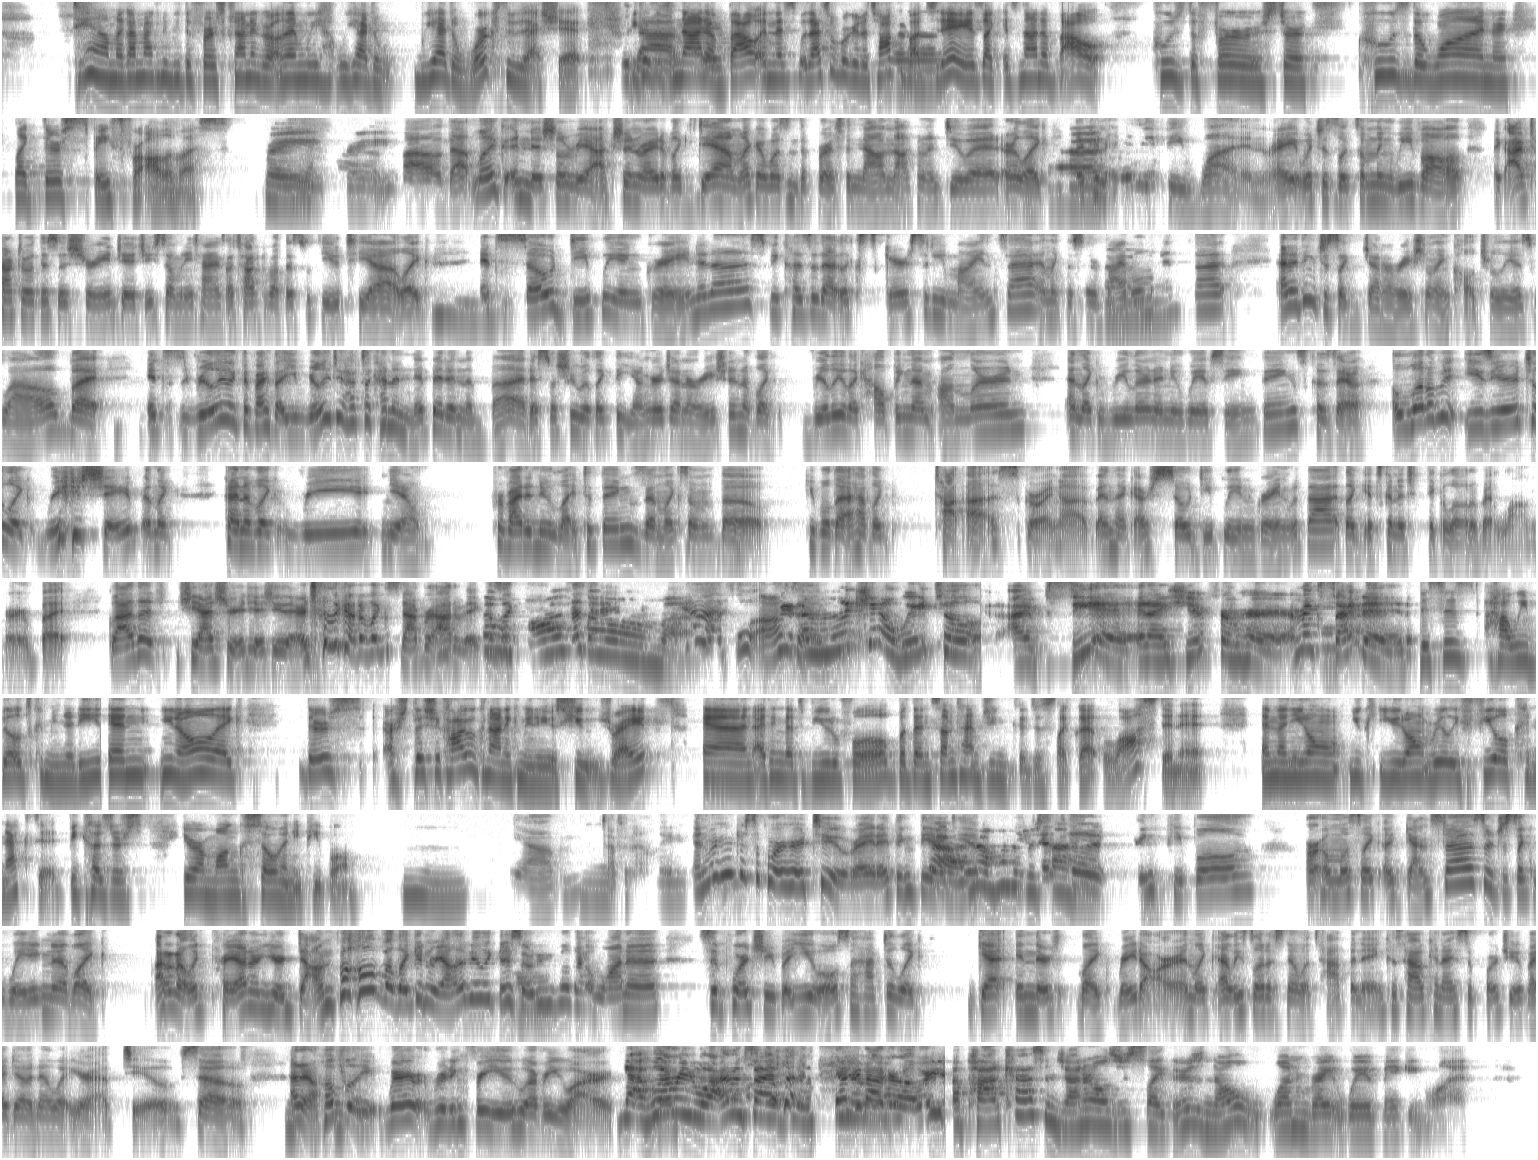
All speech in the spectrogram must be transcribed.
damn, like I'm not going to be the first kind of girl. And then we we had to we had to work through that shit because yeah, it's not right. about. And that's that's what we're going to talk yeah. about today. Is like it's not about who's the first or who's the one or like there's space for all of us. Right, right. Wow, that like initial reaction, right? Of like, damn, like I wasn't the first and now I'm not gonna do it. Or like yeah. there can only be one, right? Which is like something we've all like I've talked about this with Shereene Chechy so many times. I talked about this with you, Tia. Like mm-hmm. it's so deeply ingrained in us because of that like scarcity mindset and like the survival mm-hmm. mindset and I think just like generationally and culturally as well. But it's really like the fact that you really do have to kind of nip it in the bud, especially with like the younger generation of like really like helping them unlearn and like relearn a new way of seeing things because they're a little bit easier to like reshape and like kind of like re, you know, provide a new light to things than like some of the people that have like taught us growing up and like are so deeply ingrained with that. Like it's going to take a little bit longer, but glad that she had Shereene Chechy there to kind of like snap her out of it. Because like awesome. Yeah, it's so awesome. Wait, I really can't wait till I see it and I hear from her. I'm excited. This is how we build community. And you know, like there's the Chicago Knanaya community is huge, right? And I think that's beautiful. But then sometimes you can just like get lost in it, and then mm-hmm. you don't you you don't really feel connected because there's you're among so many people. Mm-hmm. Yeah, mm-hmm. definitely. And we're here to support her too, right? I think the yeah, idea no, 100%. to think people are mm-hmm. almost like against us or just like waiting to like I don't know, like prey on your downfall. But like in reality, like there's so many people that want to support you, but you also have to like get in their like radar and like at least let us know what's happening because how can i support you if i don't know what you're up to? So i don't know hopefully mm-hmm. we're rooting for you whoever you are. Yeah whoever you are. I'm excited Check it out, girl. a podcast in general is just like there's no one right way of making one.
